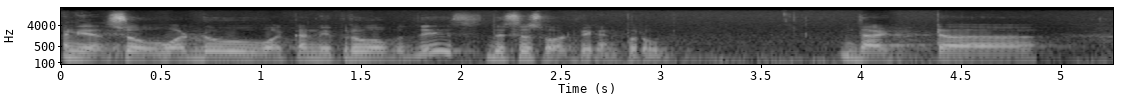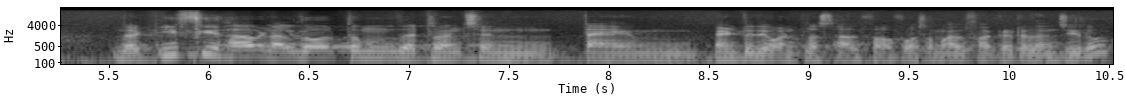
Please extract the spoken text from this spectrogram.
and yeah, so what do what can we prove over this? This is what we can prove. That uh, that if you have an algorithm that runs in time n to the 1 plus alpha for some alpha greater than 0,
